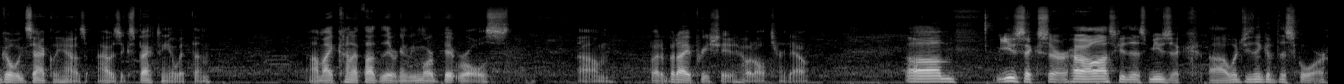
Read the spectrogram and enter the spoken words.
go exactly how I was, I was expecting it with them. Um, I kind of thought that they were going to be more bit roles, um, but but I appreciated how it all turned out. Um, music, sir. I'll ask you this: music. Uh, what do you think of the score?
